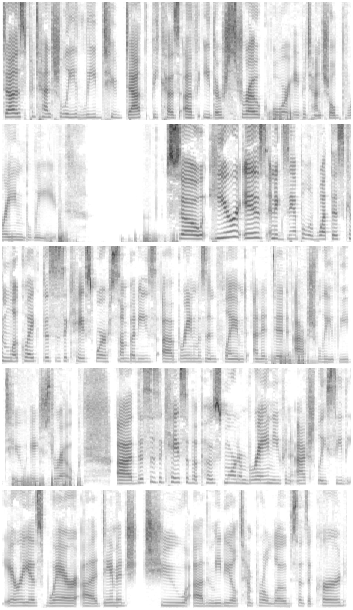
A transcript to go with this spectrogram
does potentially lead to death because of either stroke or a potential brain bleed. So here is an example of what this can look like. This is a case where somebody's uh, brain was inflamed and it did actually lead to a stroke. Uh, this is a case of a postmortem brain. You can actually see the areas where uh, damage to uh, the medial temporal lobes has occurred.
